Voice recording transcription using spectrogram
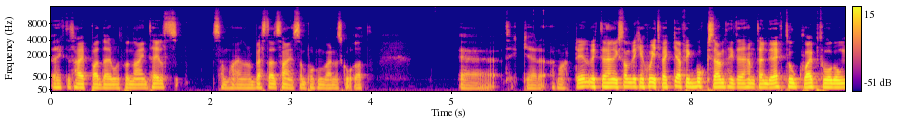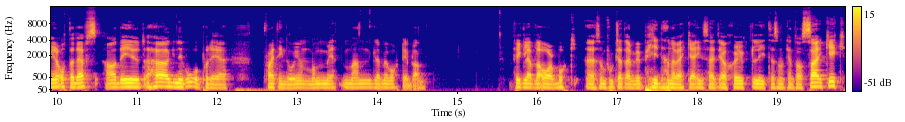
Riktigt hypad däremot på Ninetales. Som har en av de bästa designs som Pokémon-världen skådat. Eh, tycker Martin. Viktor Henriksson, vilken skitvecka. Fick boxaren, tänkte hämta den direkt. Tog Quipe två gånger, åtta defs. Ja, det är ju ett hög nivå på det fighting dojon. Man, man glömmer bort det ibland. Fick levla Arbok eh, som fortsatt MVP denna vecka. Inser att jag har sjukt lite som kan ta Psychic.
